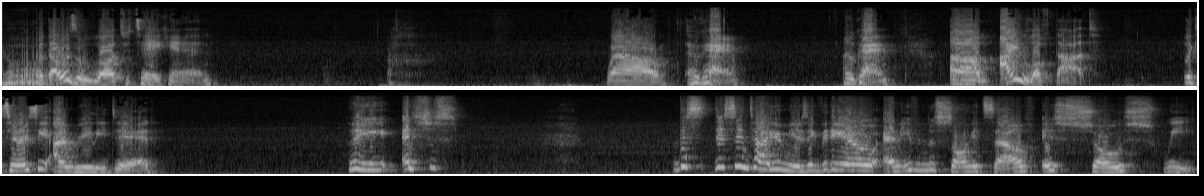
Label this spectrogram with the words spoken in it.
Oh, that was a lot to take in. Wow. Okay. Okay. Um, I love that. Like seriously, I really did. Like it's just this this entire music video and even the song itself is so sweet.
